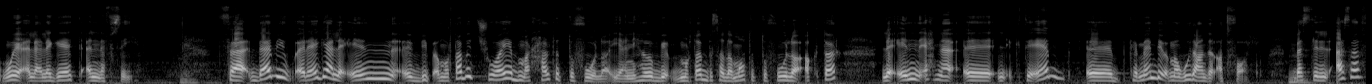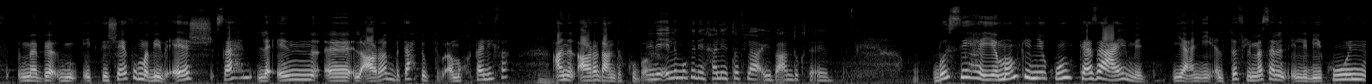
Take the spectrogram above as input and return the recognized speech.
والعلاجات النفسية. فده بيبقى راجع لأن بيبقى مرتبط شوية بمرحلة الطفولة. يعني هو بيبقى مرتبط بصدمات الطفولة أكتر لأن إحنا آه، الاكتئاب آه، كمان بيبقى موجود عند الأطفال. بس للأسف ما بي... اكتشافه ما بيبقاش سهل لأن آه، الأعراض بتاعته بتبقى مختلفة عن الأعراض عند الكبار. يعني إيه اللي ممكن يخلي طفل يبقى عنده اكتئاب؟ بصي هي ممكن يكون كذا عامل. يعني الطفل مثلا اللي بيكون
